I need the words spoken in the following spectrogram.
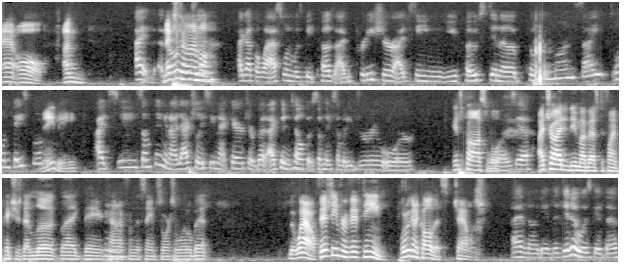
at all. I'm I next time. I'll, I got the last one was because I'm pretty sure I'd seen you post in a Pokemon site on Facebook. maybe. I'd seen something and I'd actually seen that character, but I couldn't tell if it was something somebody drew or It's it possible. was. Yeah. I tried to do my best to find pictures that look like they're kind Mhm. of from the same source a little bit. But wow, 15 for 15. What are we going to call this challenge? I have no idea. The Ditto was good though.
